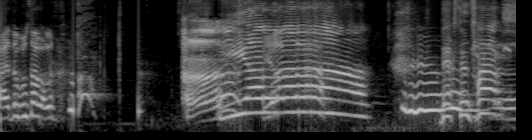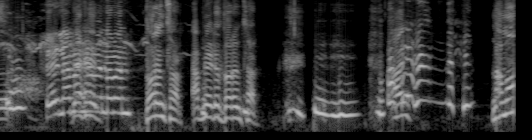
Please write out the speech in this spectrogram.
খাই তো বুঝতে পারল ইয়াল্লা! দেখছেন স্যার? ধরেন স্যার আপনি এটা ধরেন স্যার। নামো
